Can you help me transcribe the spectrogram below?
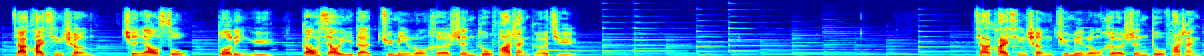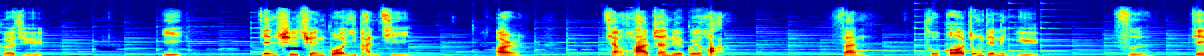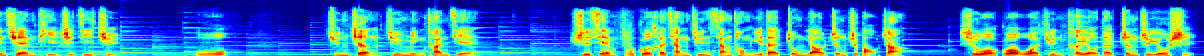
加快形成全要素、多领域、高效益的军民融合深度发展格局。加快形成军民融合深度发展格局。一。坚持全国一盘棋。二、强化战略规划。三、突破重点领域。四、健全体制机制。五、军政军民团结，实现富国和强军相统一的重要政治保障，是我国我军特有的政治优势。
